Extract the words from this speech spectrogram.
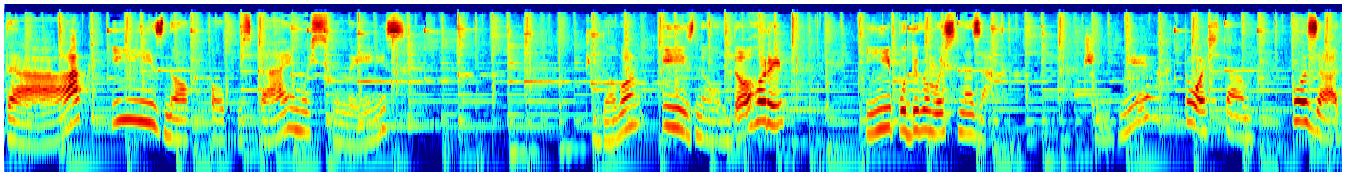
Так, і знов опускаємось вниз. Чудово. І знову догори. І подивимось назад. Чи є хтось там позаду?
